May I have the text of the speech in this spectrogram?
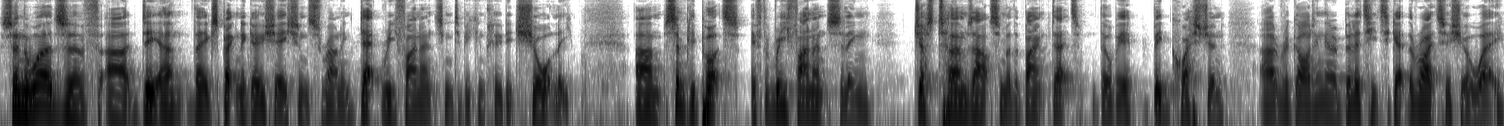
So, in the words of uh, Dia, they expect negotiations surrounding debt refinancing to be concluded shortly. Um, simply put, if the refinancing just terms out some of the bank debt, there'll be a big question uh, regarding their ability to get the rights issue away.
